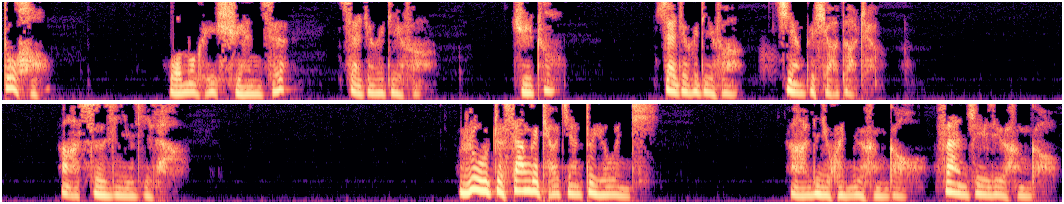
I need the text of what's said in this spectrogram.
都好，我们可以选择在这个地方居住，在这个地方建个小道场，啊，自利利他。如果这三个条件都有问题，啊，离婚率很高，犯罪率很高，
